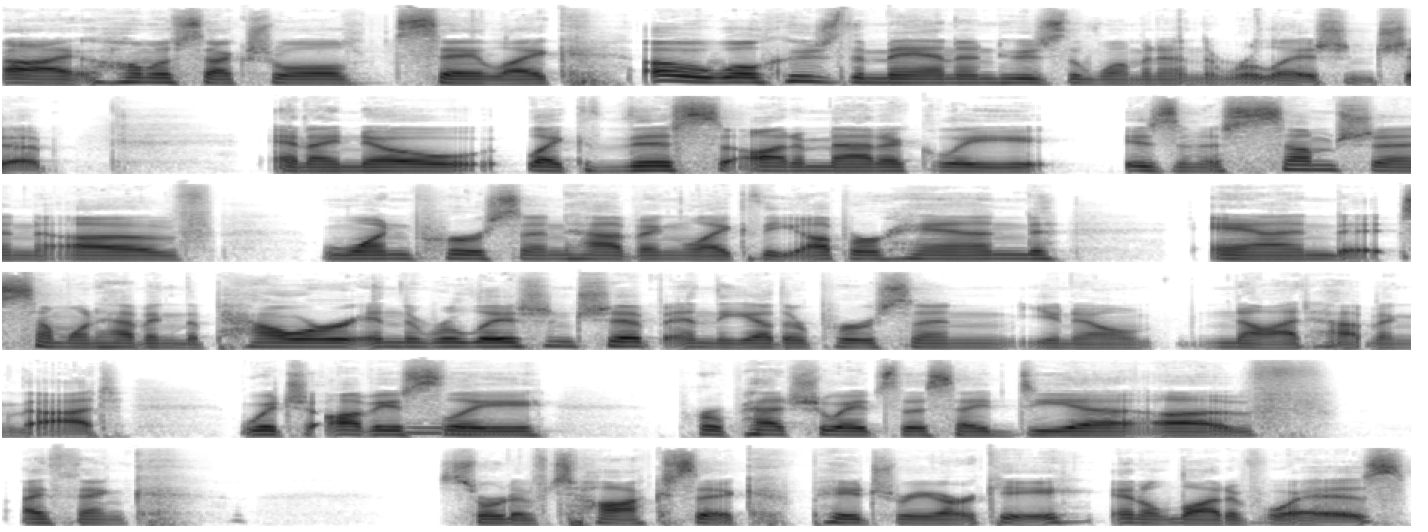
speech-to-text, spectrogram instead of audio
uh, homosexual, say like, oh well, who's the man and who's the woman in the relationship? And I know like this automatically is an assumption of one person having like the upper hand and someone having the power in the relationship and the other person, you know, not having that, which obviously perpetuates this idea of, I think, sort of toxic patriarchy in a lot of ways.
